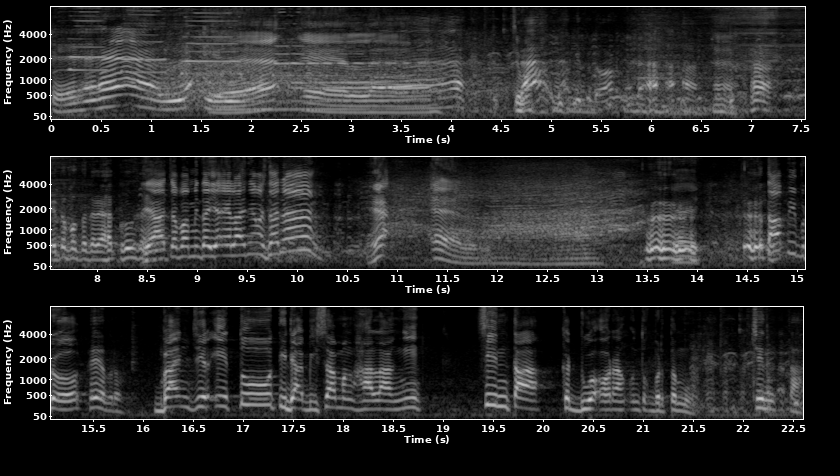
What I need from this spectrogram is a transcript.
Eh, lah, Eh, elah. Coba. Dah, dah gitu doang. Itu foto dari aku. Ya coba minta ya elahnya Mas Danang. Ya elah. Ya. Tetapi bro, Iya bro. Banjir itu tidak bisa menghalangi cinta kedua orang untuk bertemu. Cinta.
